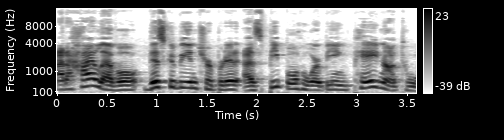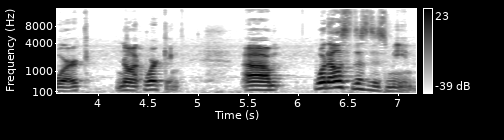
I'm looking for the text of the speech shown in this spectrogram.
At a high level, this could be interpreted as people who are being paid not to work, not working. Um, what else does this mean?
